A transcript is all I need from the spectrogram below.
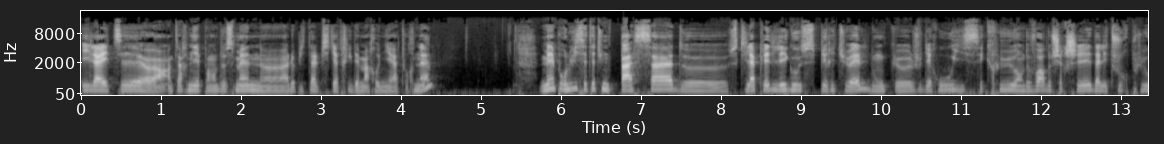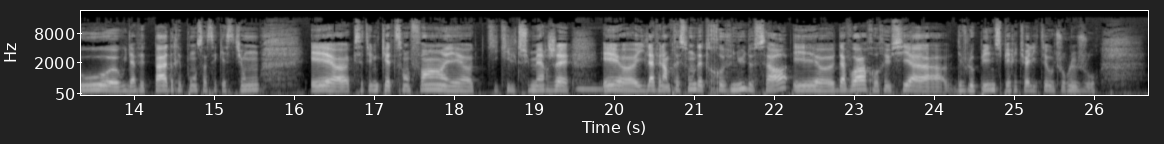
Il a été euh, interné pendant deux semaines euh, à l'hôpital psychiatrique des Marronniers à Tournai. Mais pour lui, c'était une passade, euh, ce qu'il appelait de l'ego spirituel. Donc, euh, je veux dire, où il s'est cru en devoir de chercher, d'aller toujours plus haut, euh, où il n'avait pas de réponse à ses questions, et que c'était une quête sans fin et qui, qui le submergeait. Et euh, il avait l'impression d'être revenu de ça et d'avoir réussi à développer une spiritualité au jour le jour.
